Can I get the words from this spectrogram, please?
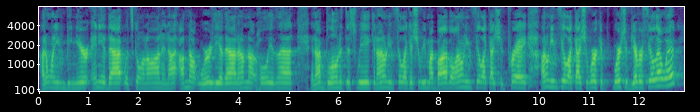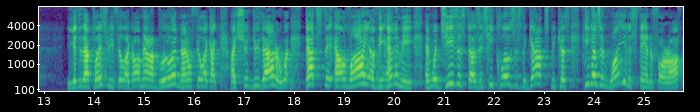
I don't want to even be near any of that, what's going on, and I, am not worthy of that, and I'm not holy of that, and I've blown it this week, and I don't even feel like I should read my Bible. I don't even feel like I should pray. I don't even feel like I should work, worship. You ever feel that way? You get to that place where you feel like, oh man, I blew it and I don't feel like I, I should do that or what. That's the lie of the enemy. And what Jesus does is he closes the gaps because he doesn't want you to stand afar off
